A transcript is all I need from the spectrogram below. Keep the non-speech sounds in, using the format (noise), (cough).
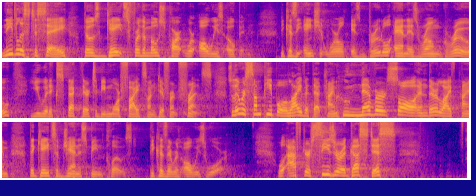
Needless to say, those gates, for the most part, were always open because the ancient world is brutal, and as Rome grew, you would expect there to be more fights on different fronts. So there were some people alive at that time who never saw in their lifetime the gates of Janus being closed because there was always war. Well, after Caesar Augustus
